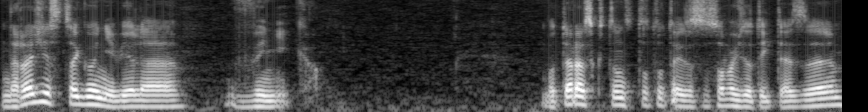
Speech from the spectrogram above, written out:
Na razie z tego niewiele wynika. Bo teraz chcąc to tutaj zastosować do tej tezy,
